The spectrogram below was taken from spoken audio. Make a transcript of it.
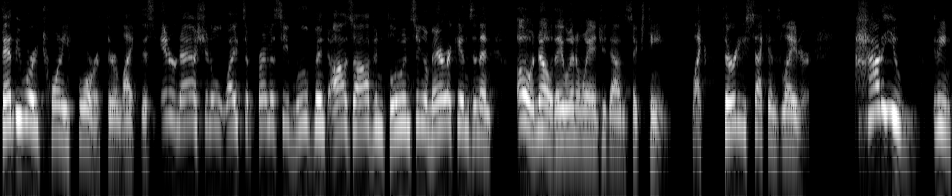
February 24th, they're like this international white supremacy movement, Azov influencing Americans. And then, oh no, they went away in 2016, like 30 seconds later how do you i mean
